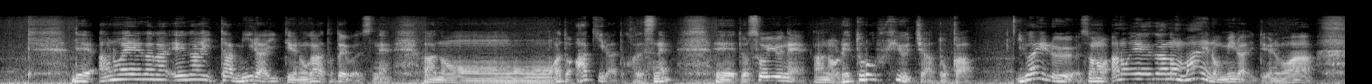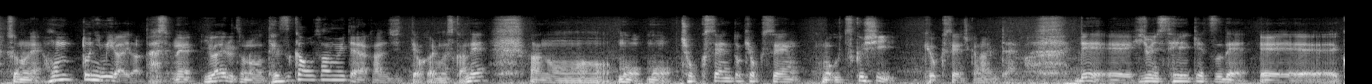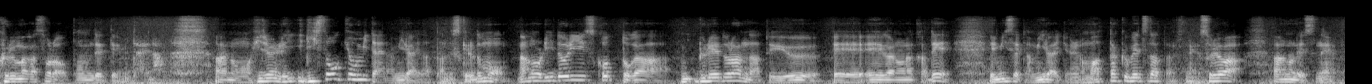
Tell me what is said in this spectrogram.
で、あの映画が描いた未来っていうのが、例えばですね、あのー、あと、アキラとかですね、えっ、と、そういうね、あの、レトロフューチャーとか、いわゆる、その、あの映画の前の未来というのは、そのね、本当に未来だったんですよね。いわゆるその、手塚治虫みたいな感じってわかりますかね。あのー、もう、もう、直線と曲線、もう美しい曲線しかないみたいな。で、えー、非常に清潔で、えー、車が空を飛んでてみたいな、あの、非常に理想郷みたいな未来だったんですけれども、あのリドリー・スコットが、ブレードランナーという、えー、映画の中で、え、見せた未来というのは全く別だったんですね。それは、あのですね、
